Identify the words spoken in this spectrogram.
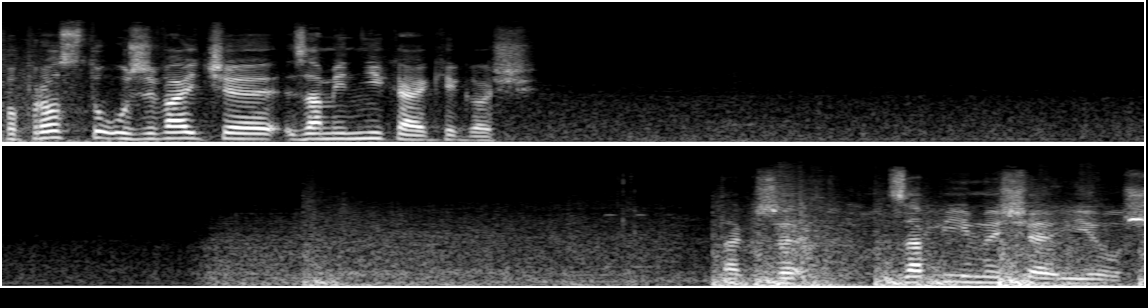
po prostu używajcie zamiennika jakiegoś. Także zabijmy się i już.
